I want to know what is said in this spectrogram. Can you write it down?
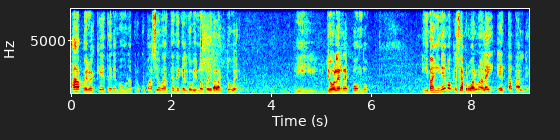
ah, pero es que tenemos una preocupación antes de que el gobierno federal actúe. Y yo le respondo, imaginemos que se aprobara una ley esta tarde,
